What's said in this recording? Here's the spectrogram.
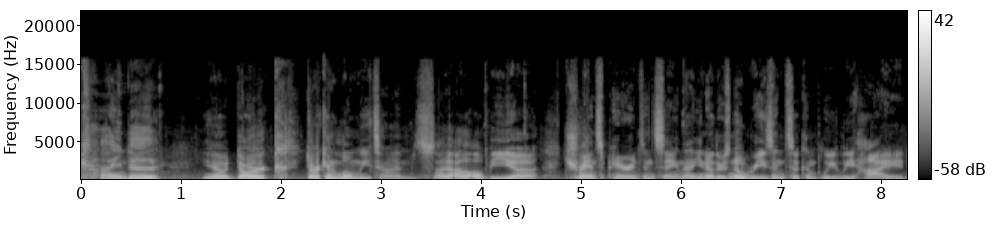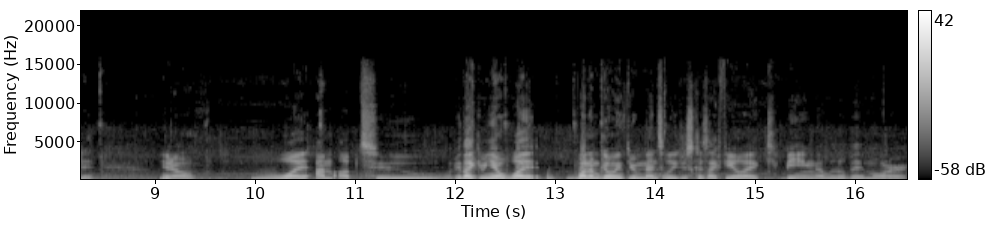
kinda, you know, dark, dark and lonely times. I, I'll, I'll be, uh, transparent in saying that. You know, there's no reason to completely hide, you know, what I'm up to, like you know what what I'm going through mentally, just because I feel like being a little bit more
